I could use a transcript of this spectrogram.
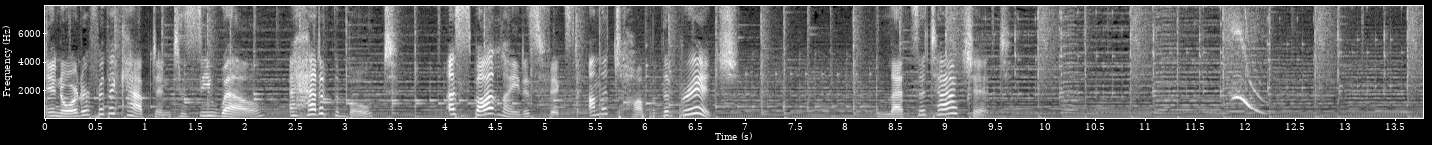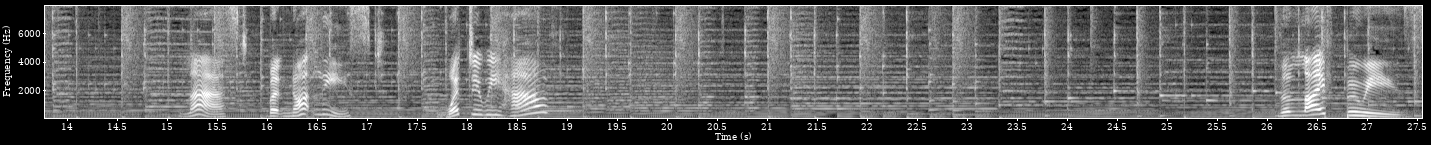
In order for the captain to see well ahead of the boat, a spotlight is fixed on the top of the bridge. Let's attach it. Last but not least, what do we have? The life buoys.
